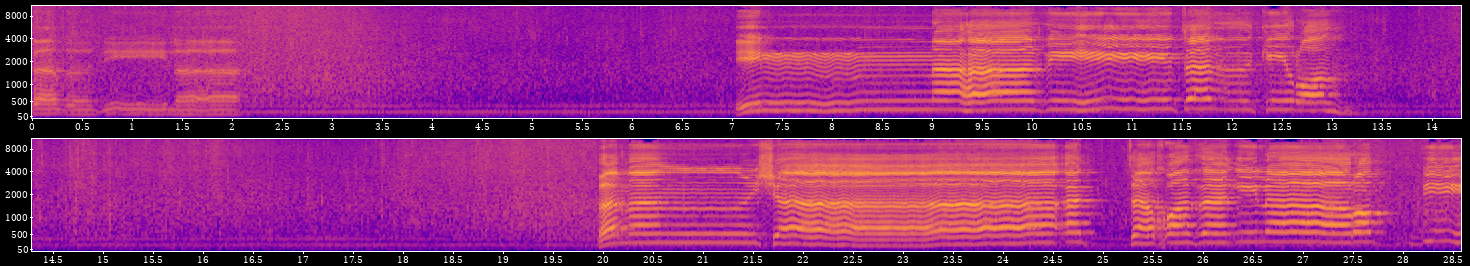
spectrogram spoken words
تبديلاً. إن فمن شاء اتخذ إلى ربه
